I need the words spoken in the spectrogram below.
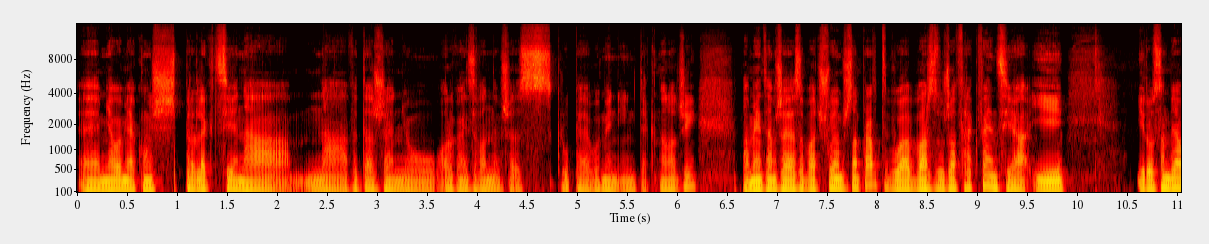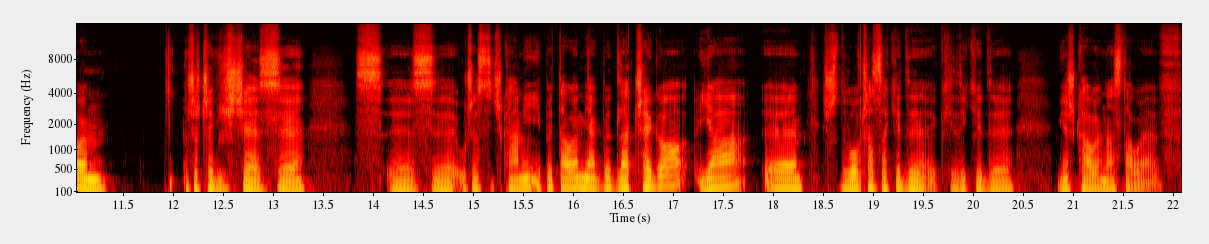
e, miałem jakąś prelekcję na, na wydarzeniu organizowanym przez grupę Women in Technology. Pamiętam, że ja zobaczyłem, że naprawdę była bardzo duża frekwencja i, i rozmawiałem rzeczywiście z, z, z uczestniczkami i pytałem jakby dlaczego ja, e, jeszcze było w czasach, kiedy, kiedy, kiedy mieszkałem na stałe w,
